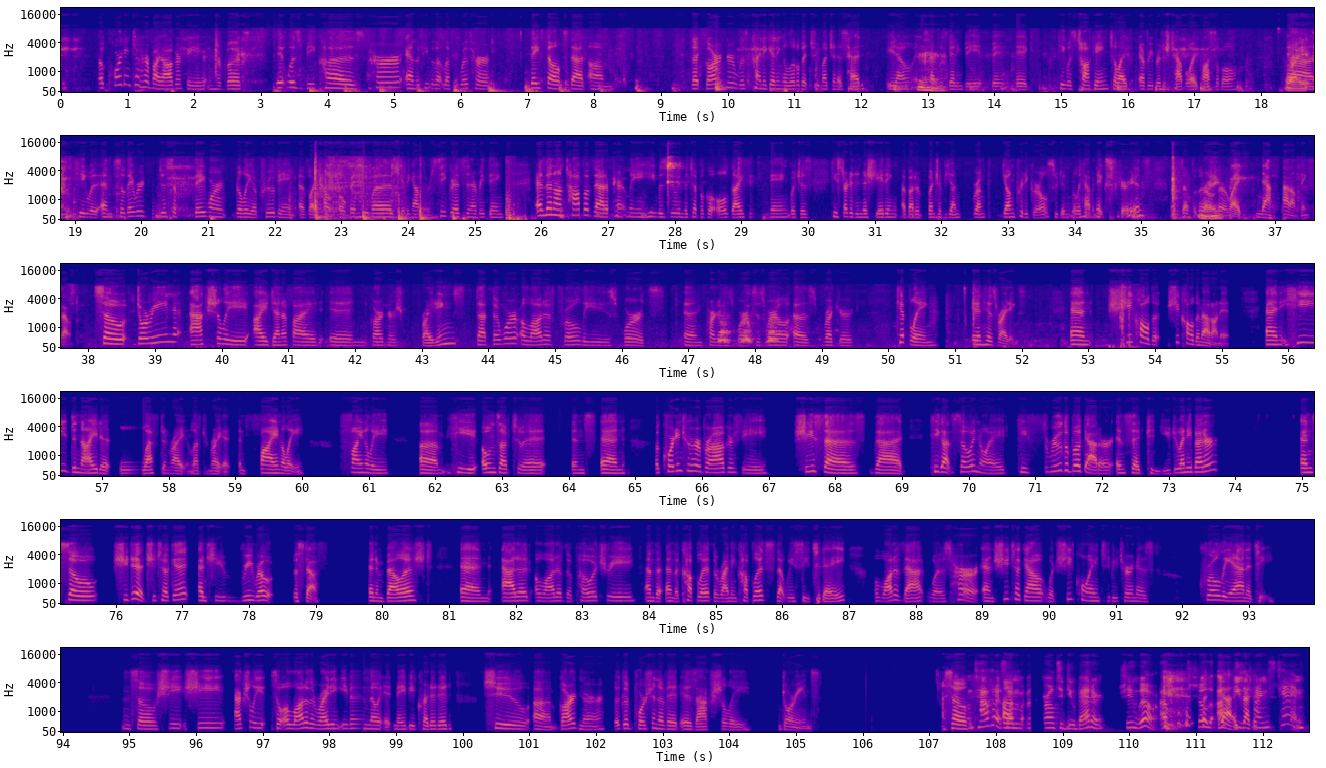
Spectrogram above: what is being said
according to her biography and her books, it was because her and the people that left with her, they felt that um, that Gardner was kind of getting a little bit too much in his head, you know, and his mm-hmm. head was getting big, big, big. He was talking to like every British tabloid possible. Right. And he was, and so they were just, they weren't really approving of like how open he was, giving out their secrets and everything. And then on top of that, apparently he was doing the typical old guy thing, which is he started initiating about a bunch of young, young, young pretty girls who didn't really have any experience. And they're, right. they're like, nah, I don't think so. So Doreen actually identified in Gardner's writings that there were a lot of Crowley's words and part of his works, as well as Rudyard Kipling in his writings. And she called she called him out on it. And he denied it left and right and left and right. And finally finally um, he owns up to it. And and according to her biography she says that he got so annoyed he threw the book at her and said can you do any better and so she did she took it and she rewrote the stuff and embellished and added a lot of the poetry and the and the couplet, the rhyming couplets that we see today. A lot of that was her, and she took out what she coined to be termed as Crowleyanity. And so she she actually so a lot of the writing, even though it may be credited to um, Gardner, a good portion of it is actually Doreen's. So tell her some um, girl to do better. She will. She'll yeah, up exactly. times ten.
